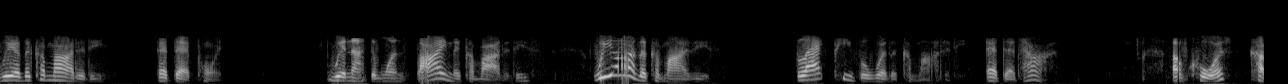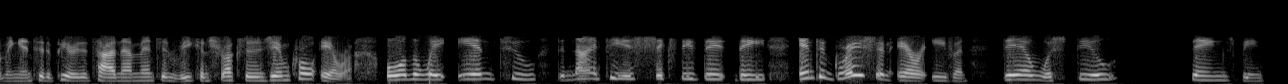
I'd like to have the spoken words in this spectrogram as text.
we're the commodity at that point. We're not the ones buying the commodities. We are the commodities. Black people were the commodity at that time of course, coming into the period of time I mentioned, Reconstruction and Jim Crow era, all the way into the 1960s, the, the integration era even, there were still things being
